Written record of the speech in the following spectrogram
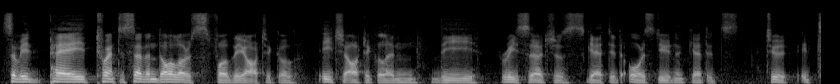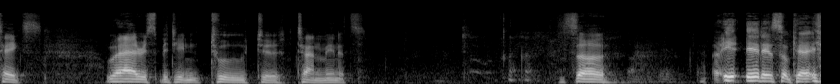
So we pay $27 for the article, each article, and the researchers get it or students get it too. It takes varies between two to 10 minutes. so it, it is okay.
